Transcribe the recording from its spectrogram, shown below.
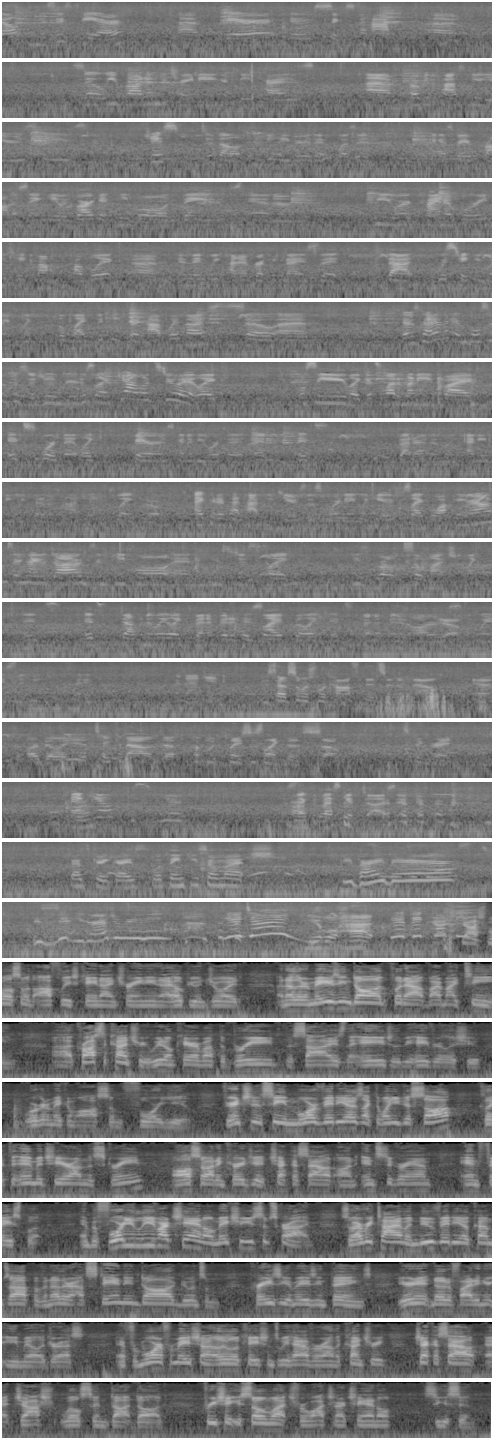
Miguel and this is Bear. Um, Bear is six and a half. Um, so we brought him to training because um, over the past few years he just developed a behavior that wasn't, I guess, very promising. He would bark at people and things and um, we were kind of worried to take him out in public um, and then we kind of recognized that that was taking away from like the life that he could have with us. So um, it was kind of an impulsive decision. We were just like, yeah, let's do it. Like, we'll see. Like, it's a lot of money, but it's worth it. Like, fair is going to be worth it, and it's better than like anything we could have imagined. Like, Yeah. I could have had happy tears this morning when he was just like walking around saying hi to dogs and people, and he's just like, he's grown so much, and like, it's it's definitely like benefited his life, but like it's benefited ours Yeah. in ways that we couldn't imagine. We just have so much more confidence in him now and our ability to take them out into public places like this. So it's been great. Thank you. You're, it's like the best gift to us. That's great, guys. Well, thank you so much. Say bye, Bear. This is it. You're graduating. You're done. You Need a little hat. You're a big guys, Josh Wilson with Off Leash Canine Training. I hope you enjoyed another amazing dog put out by my team. Uh, across the country, we don't care about the breed, the size, the age, or the behavioral issue. We're going to make them awesome for you. If you're interested in seeing more videos like the one you just saw, click the image here on the screen. Also, I'd encourage you to check us out on Instagram and Facebook. And before you leave our channel, make sure you subscribe. So every time a new video comes up of another outstanding dog doing some crazy, amazing things, you're going to get notified in your email address. And for more information on other locations we have around the country, check us out at joshwilson.dog. Appreciate you so much for watching our channel. See you soon.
